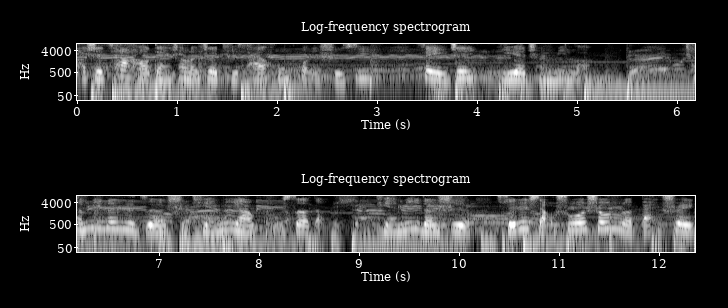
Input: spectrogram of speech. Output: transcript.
还是恰好赶上了这题材红火的时机。费以真一夜成名了，成名的日子是甜蜜而苦涩的。甜蜜的是，随着小说收入了版税，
